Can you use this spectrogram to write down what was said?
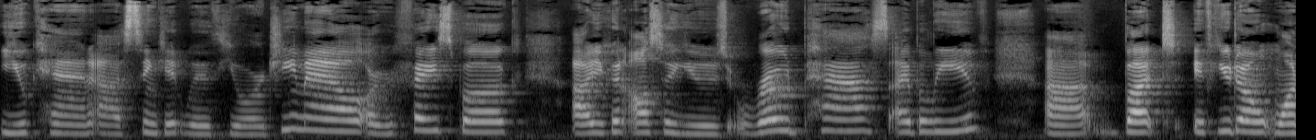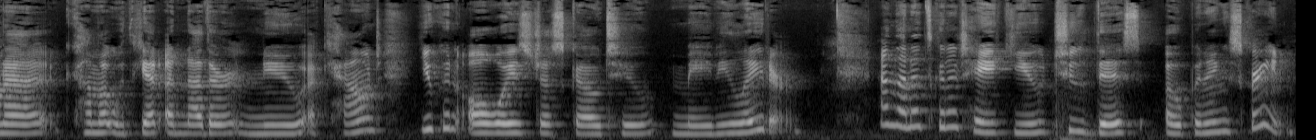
You can uh, sync it with your Gmail or your Facebook. Uh, you can also use RoadPass, I believe. Uh, but if you don't want to come up with yet another new account, you can always just go to maybe later. And then it's going to take you to this opening screen.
